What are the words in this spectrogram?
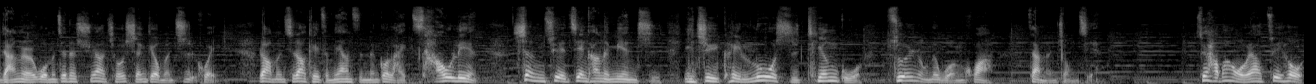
然而，我们真的需要求神给我们智慧，让我们知道可以怎么样子能够来操练正确健康的面值，以至于可以落实天国尊荣的文化在我们中间。所以，好不好？我要最后，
